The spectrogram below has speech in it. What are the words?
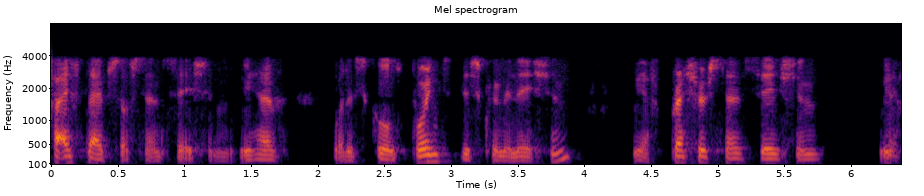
five types of sensation. We have what is called point discrimination, we have pressure sensation, we have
